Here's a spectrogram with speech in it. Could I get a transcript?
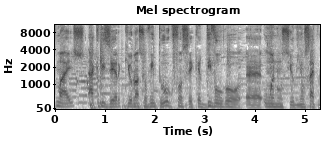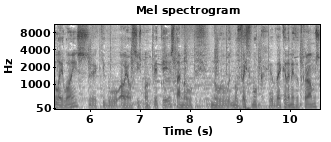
de mais, há que dizer que o nosso ouvinte Hugo Fonseca divulgou uh, um anúncio de um site de leilões, aqui do olx.pt, está no, no, no, Facebook da Caderneta de Cromos,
